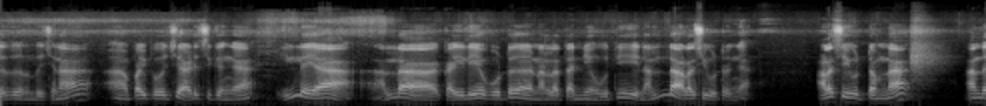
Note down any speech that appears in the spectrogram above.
எது இருந்துச்சுன்னா பைப்பை வச்சு அடிச்சுக்கோங்க. இல்லையா? நல்லா கையிலேயே போட்டு நல்லா தண்ணியை ஊற்றி நல்லா அலசி விட்டுருங்க. அலசி விட்டோம்னா அந்த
